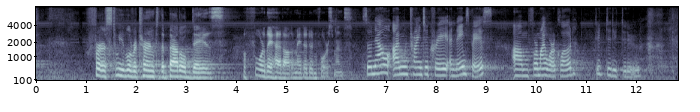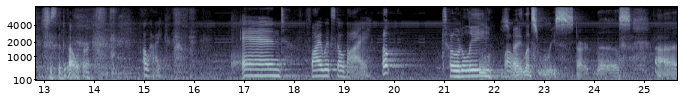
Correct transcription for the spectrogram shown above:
First, we will return to the battle days before they had automated enforcement. So now I'm trying to create a namespace um, for my workload. Do, do, do, do, do. She's the developer. Oh, hi. And five weeks go by. Oh, totally. Right, let's restart this. Uh,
